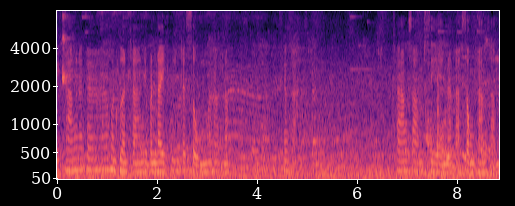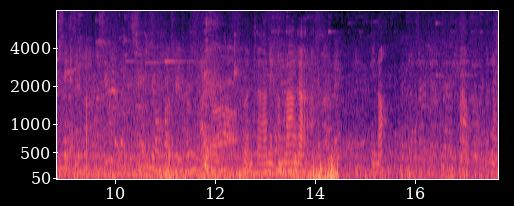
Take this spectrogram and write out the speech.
อีกครั้งนะคะเพื่อนๆจานี่บันไดขึ้นจะสูงมากเนาะนะคะช้างสามเสียนนะคะทรงช้างสามเสียนเพื่อนจ้าในข้างล่างก็นี่เนาะภาพผนัง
